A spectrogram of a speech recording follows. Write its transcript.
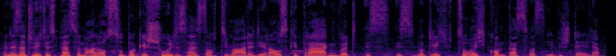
Dann ist natürlich das Personal auch super geschult. Das heißt auch die Ware, die rausgetragen wird, ist, ist wirklich zu euch kommt das, was ihr bestellt habt.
